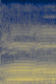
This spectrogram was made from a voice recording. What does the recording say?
تَحْزَنُونَ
